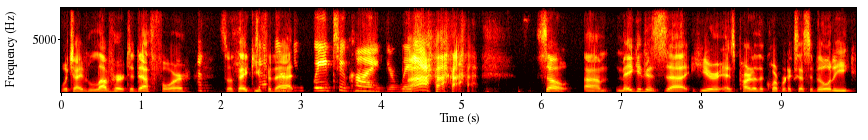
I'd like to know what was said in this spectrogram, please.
which I love her to death for. So thank you Jeff, for that. You're way too kind. You're way. so um, Megan is uh, here as part of the corporate accessibility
